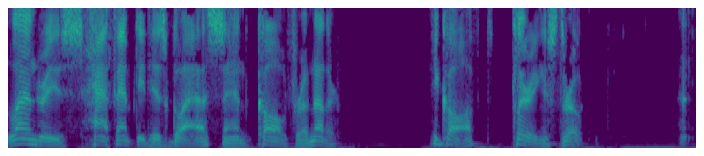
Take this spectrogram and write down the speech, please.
Landry's half emptied his glass and called for another. He coughed, clearing his throat.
